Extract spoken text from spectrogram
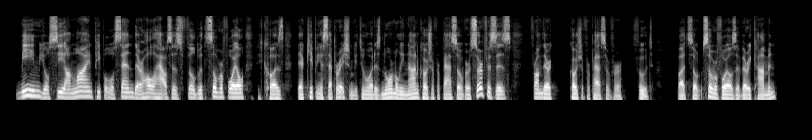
meme you'll see online. People will send their whole houses filled with silver foil because they're keeping a separation between what is normally non kosher for Passover surfaces from their kosher for Passover food. But so silver foil is a very common,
